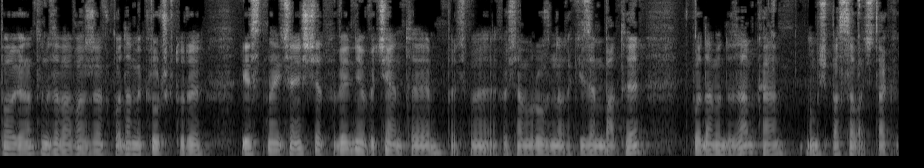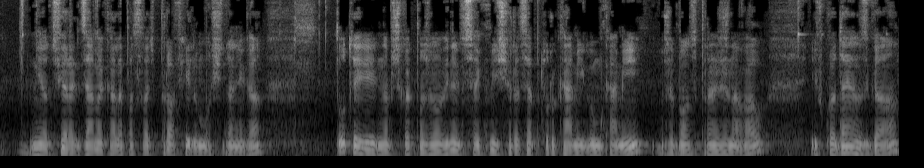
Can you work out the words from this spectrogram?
polega na tym zabawa, że wkładamy klucz, który jest najczęściej odpowiednio wycięty, powiedzmy jakoś tam równo, taki zębaty. Wkładamy do zamka, no musi pasować, tak? Nie otwierać zamek, ale pasować profil musi do niego. Tutaj na przykład możemy owinąć sobie jakimiś recepturkami, gumkami, żeby on sprężynował i wkładając go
